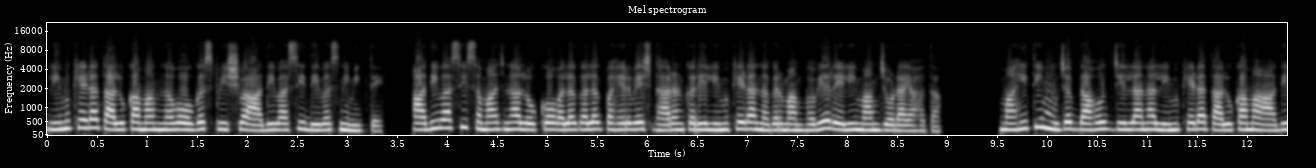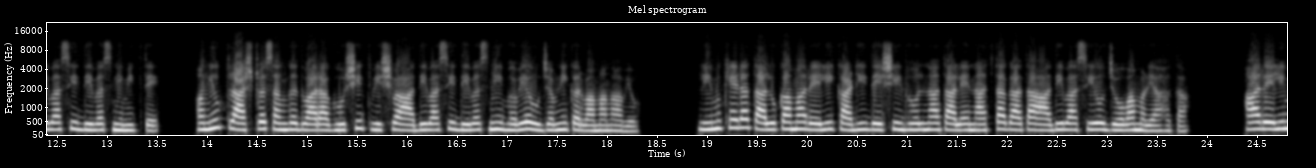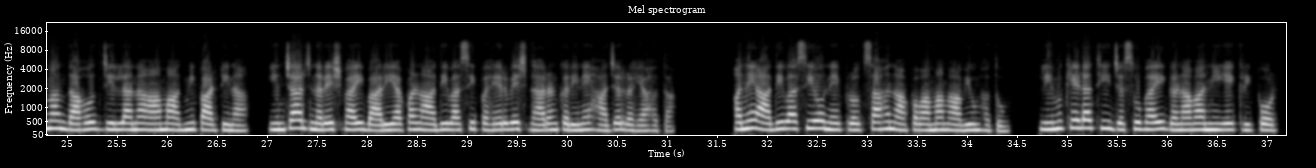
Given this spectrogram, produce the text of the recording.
લીમખેડા તાલુકામાં નવ ઓગસ્ટ વિશ્વ આદિવાસી દિવસ નિમિત્તે. આદિવાસી સમાજના લોકો અલગ અલગ પહેરવેશ ધારણ કરી લીમખેડા નગરમાં ભવ્ય રેલીમાં જોડાયા હતા. માહિતી મુજબ દાહોદ જિલ્લાના લીમખેડા તાલુકામાં આદિવાસી દિવસ નિમિત્તે સંયુક્ત રાષ્ટ્ર સંઘ દ્વારા ઘોષિત વિશ્વ આદિવાસી દિવસની ભવ્ય ઉજવણી કરવામાં આવ્યો. લીમખેડા તાલુકામાં રેલી કાઢી દેશી ઢોલના તાલે નાચતા ગાતા આદિવાસીઓ જોવા મળ્યા હતા. આ રેલીમાં દાહોદ જિલ્લાના આમ આદમી પાર્ટીના ઇન્ચાર્જ નરેશભાઈ બારિયા પણ આદિવાસી પહેરવેશ ધારણ કરીને હાજર રહ્યા હતા. અને આદિવાસીઓને પ્રોત્સાહન આપવામાં આવ્યું હતું. લીમખેડાથી જસુભાઈ ગણાવાની એક રિપોર્ટ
